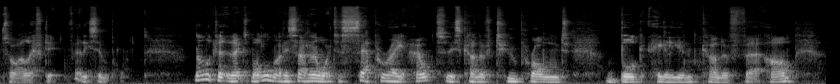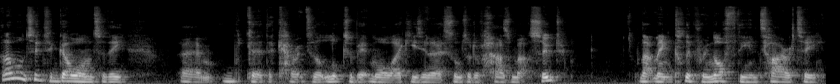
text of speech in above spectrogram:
so I left it fairly simple. Now looking at the next model, I decided I wanted to separate out this kind of two-pronged bug alien kind of uh, arm, and I wanted to go on to the um, the, the, character that looks a bit more like he's in a, some sort of hazmat suit. That meant clipping off the entirety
